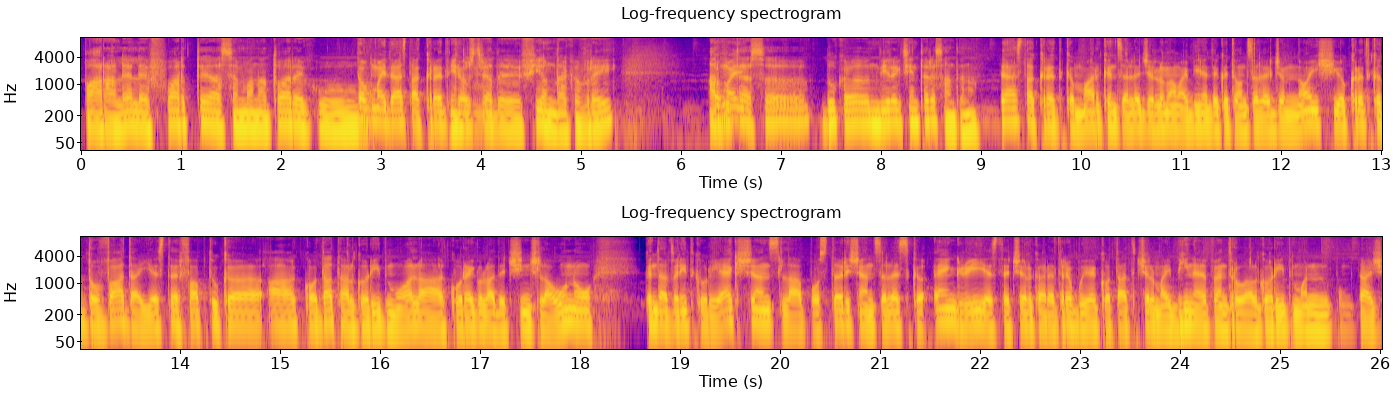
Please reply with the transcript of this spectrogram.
paralele foarte asemănătoare cu Tocmai de asta cred industria că... de film, dacă vrei ar Tocmai... putea să ducă în direcții interesante. Nu? De asta cred că Mark înțelege lumea mai bine decât o înțelegem noi și eu cred că dovada este faptul că a codat algoritmul ăla cu regula de 5 la 1 când a venit cu reactions la postări și a înțeles că angry este cel care trebuie cotat cel mai bine pentru algoritm în punctaj.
